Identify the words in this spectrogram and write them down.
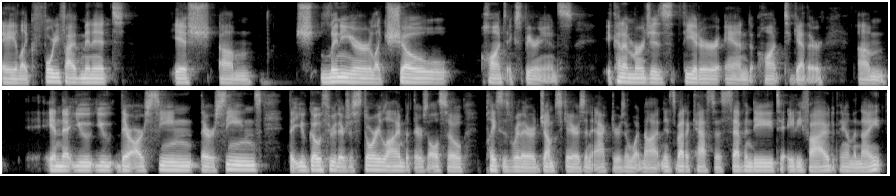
a like 45 minute ish um, sh- linear like show haunt experience. It kind of merges theater and haunt together. Um, in that you you there are scene there are scenes that you go through. There's a storyline, but there's also places where there are jump scares and actors and whatnot. And it's about a cast of 70 to 85, depending on the night.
